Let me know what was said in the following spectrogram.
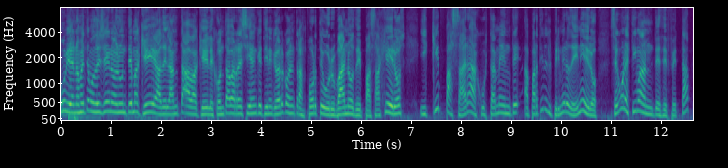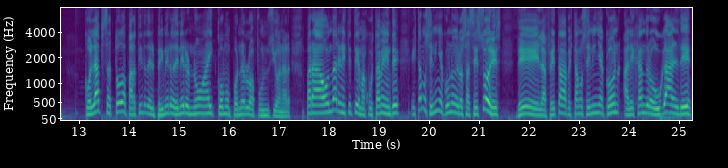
Muy bien, nos metemos de lleno en un tema que adelantaba, que les contaba recién, que tiene que ver con el transporte urbano de pasajeros y qué pasará justamente a partir del primero de enero. Según estiman desde FETAP, colapsa todo a partir del primero de enero, no hay cómo ponerlo a funcionar. Para ahondar en este tema, justamente, estamos en línea con uno de los asesores de la FETAP, estamos en línea con Alejandro Ugalde,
